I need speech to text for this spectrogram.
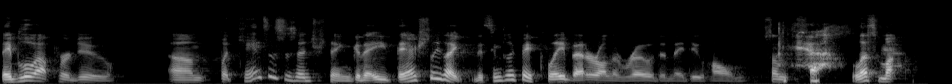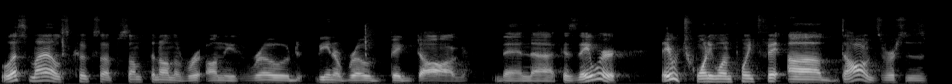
They blew out Purdue, um, but Kansas is interesting. They they actually like. It seems like they play better on the road than they do home. Some Yeah. Les Mi- Les Miles cooks up something on the ro- on these road being a road big dog than because they were they were twenty one point fit, uh, dogs versus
